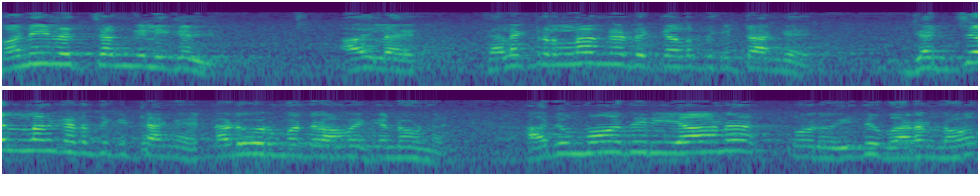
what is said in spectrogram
மணில சங்கிலிகள் அதுல கலெக்டர்லாம் கண்டு கலந்துக்கிட்டாங்க. ஜட்ஜெல்லாம் கலந்துக்கிட்டாங்க நடுவர் மன்றம் அமைக்கணும்னு. அது மாதிரியான ஒரு இது வரணும்.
